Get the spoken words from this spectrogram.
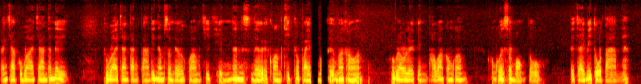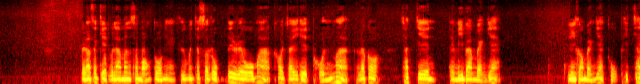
หลังจากครูบาอาจารย์ท่านได้ครูบาอาจารย์ต่าง ๆ ที่นำเสนอความคิดเห็นนั่นเสนอความคิดเข้าไปเสริมมาเขาพวกเราเลยเป็นภาวะของความของคนสมองโต แต่ใจไม่โตตามนะ เวลาสังเกตเวลามันสมองโตยังไง คือมันจะสรุปได้เร็วมาก เข้าใจเหตุผลมาก แล้วก็ชัดเจน แต่มีบางแบ่งแยก มีความแบ่งแยกถูกผิดใช่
